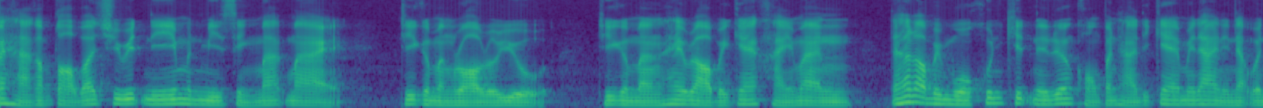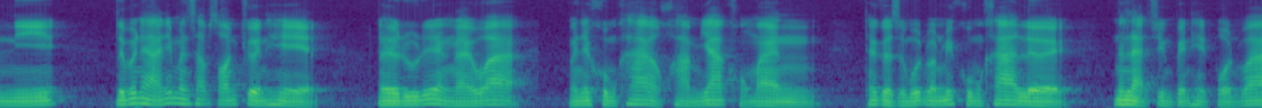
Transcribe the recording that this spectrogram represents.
อยๆ หาคำตอบว่าชีวิตนี้มันมีสิ่งมากมาย ที่กำลังรอเราอยู่ ที่กำลังให้เราไปแก้ไขมัน แต่ถ้าเราไปมัวคุ้นคิดในเรื่องของปัญหาที่แก้ไม่ได้ในณวันนี้ หรือปัญหาที่มันซับซ้อนเกินเหตุเราจะรู้ได้อย่างไรว่า มันจะคุ้มค่ากับความยากของมัน ถ้าเกิดสมมติมันไม่คุ้มค่าเลย นั่นแหละจึงเป็นเหตุผลว่า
